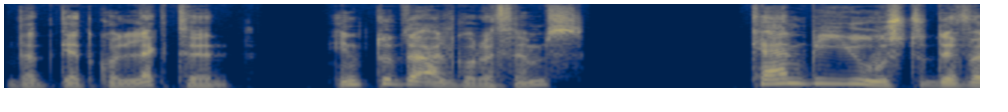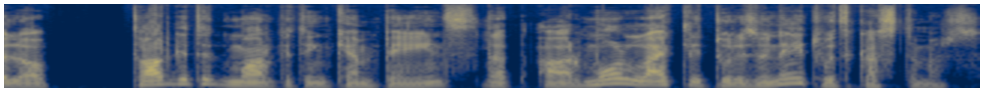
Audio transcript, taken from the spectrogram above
that get collected into the algorithms can be used to develop targeted marketing campaigns that are more likely to resonate with customers.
